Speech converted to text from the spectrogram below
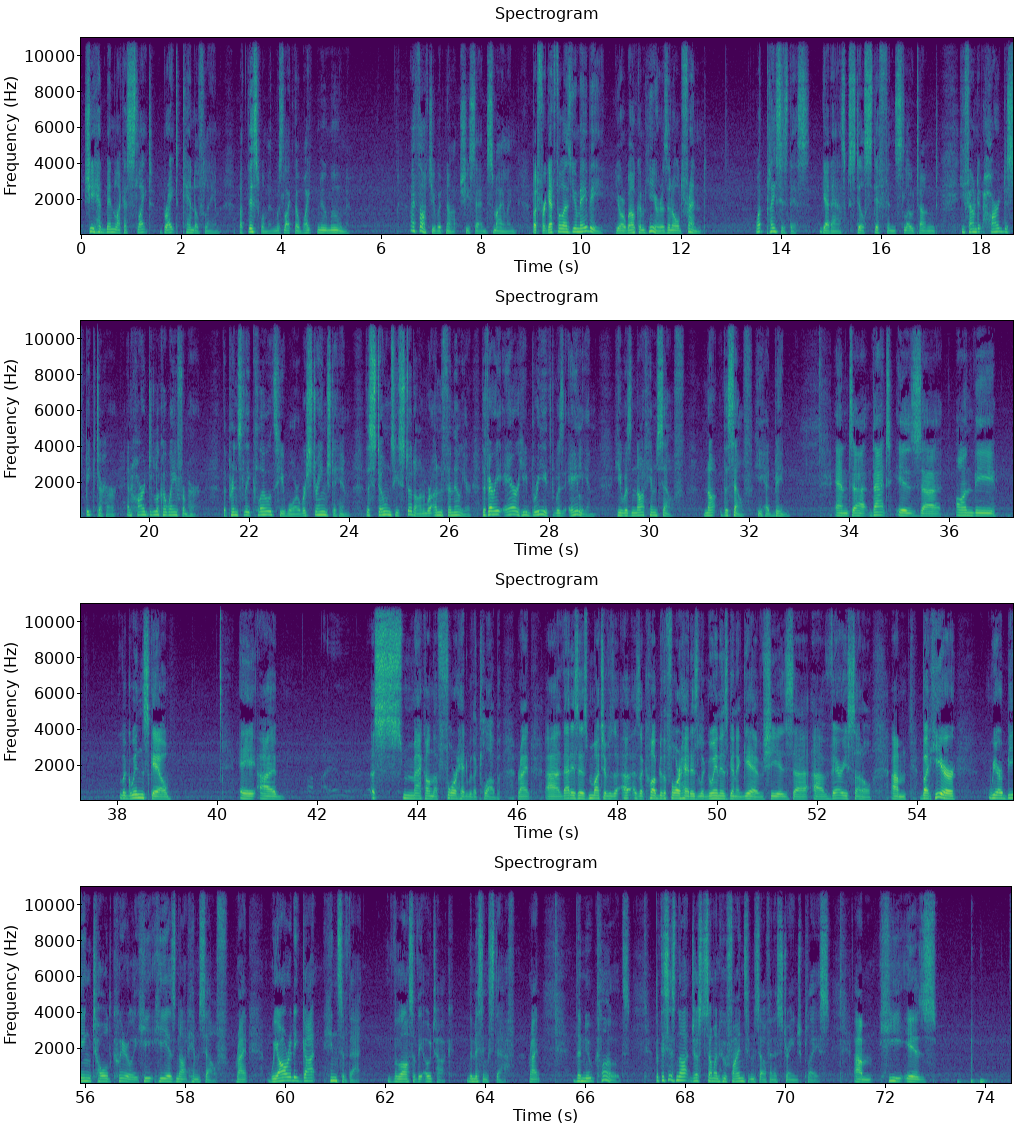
She had been like a slight, bright candle flame, but this woman was like the white new moon. I thought you would not, she said, smiling, but forgetful as you may be, you're welcome here as an old friend. What place is this? Ged asked, still stiff and slow tongued. He found it hard to speak to her, and hard to look away from her. The princely clothes he wore were strange to him. The stones he stood on were unfamiliar. The very air he breathed was alien. He was not himself, not the self he had been. And uh, that is uh, on the Le Guin scale a uh, a smack on the forehead with a club, right? Uh, that is as much of a, uh, as a club to the forehead as Le Guin is going to give. She is uh, uh, very subtle, um, but here we are being told clearly he he is not himself, right? We already got hints of that: the loss of the otak, the missing staff, right? The new clothes. But this is not just someone who finds himself in a strange place um, he is.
